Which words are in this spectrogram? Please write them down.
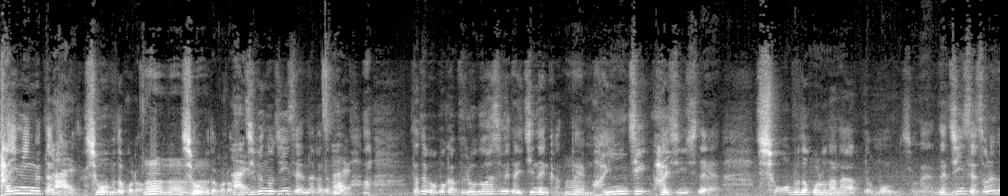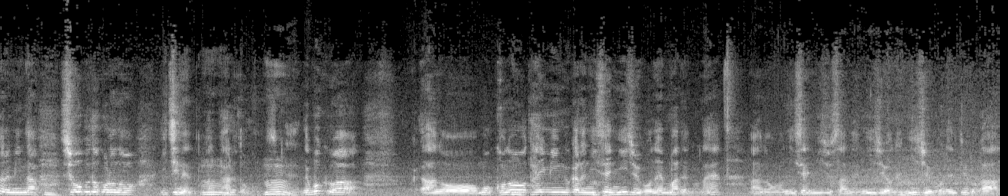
タイミングってあるじゃないですか、勝負どころ、うんうんうん勝負どころ、はい。自分の人生の中でも、はい。あ例えば僕はブログを始めた1年間って毎日配信して勝負どころだなって思うんですよね。で人生それぞれみんな勝負どころの1年とかってあると思うんですよね、で僕はあのもうこのタイミングから2025年までのねあの2023年24年25年っていうのが、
